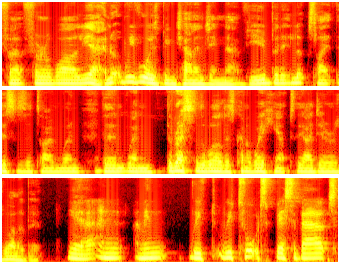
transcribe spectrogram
for, for a while. Yeah. And we've always been challenging that view, but it looks like this is a time when the, when the rest of the world is kind of waking up to the idea as well a bit. Yeah. And I mean, we've we talked a bit about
